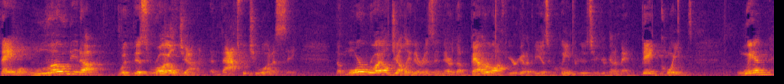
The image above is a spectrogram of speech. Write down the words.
They will load it up with this royal jelly, and that's what you want to see. The more royal jelly there is in there, the better off you're going to be as a queen producer. You're going to make big queens. When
